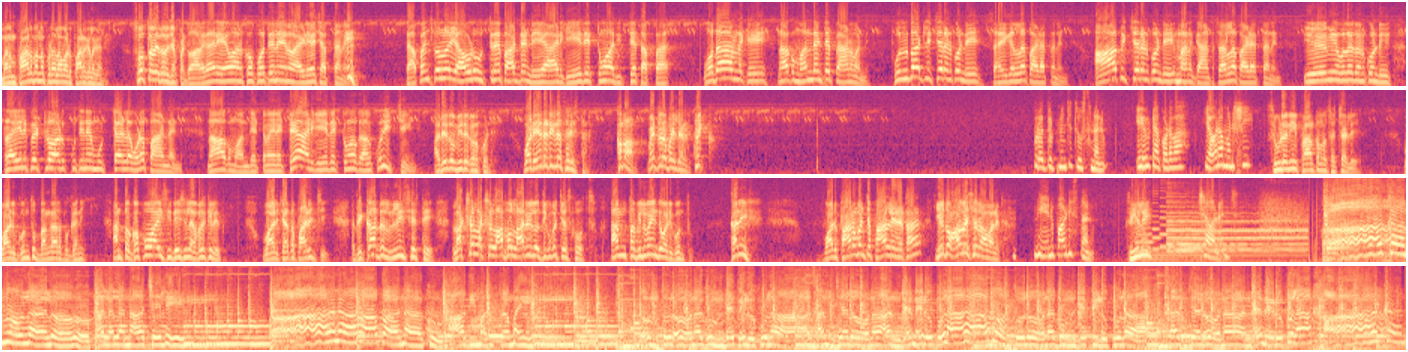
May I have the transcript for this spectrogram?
మనం పాడమన్నప్పుడు అలా వాడు పాడగలగాలి. సూత్రం ఏదో చెప్పండి. త్వరగారు ఏమనుకోకపోతే నేను ఐడియా చెప్తాను. ప్రపంచంలో ఎవడు ఉత్తినే పాడండి ఆడికి ఏది ఇష్టమో అది ఇస్తే తప్ప. ఉదాహరణకి నాకు మంది అంటే ప్రాణం అండి ఫుల్ బాటిల్ ఇచ్చారనుకోండి సైకిల్లా పాడేస్తానండి. ఆపు ఇచ్చారనుకోండి మన ఘంటసార్లా పాడేస్తానండి. ఏమీ ఇవ్వలేదు అనుకోండి రైలు పెట్లో అడుక్కు తినే ముట్టాళ్ళ కూడా పాడినండి. నాకు మంది ఇట్టమైనట్టే ఆడికి ఏది ఇష్టమో అనుకుని ఇచ్చేయండి. అదేదో మీరే కనుక్కోండి. వాడు ఏది అడిగినా సరే ఇస్తాను. కమా వెంటనే బయలుదేరండి. క్విక్ ప్రొద్దుటి నుంచి చూస్తున్నాను. ఏమిటా గొడవ? ఎవరా మనిషి? శివుడని ఈ ప్రాంతంలో చచ్చాడులే వాడి గొంతు బంగారపు గని. అంత గొప్ప వాయిస్ ఈ దేశంలో ఎవరికీ లేదు. వాడి చేత పాడించి రికార్డులు రిలీజ్ చేస్తే లక్షల లక్షల లాభం లారీలో దిగుమతి చేసుకోవచ్చు. అంత విలువైంది వాడి గొంతు. కానీ వాడు పాడమంటే పాడలేడట ఏదో ఆవేశం రావాలట. నేను పాడిస్తాను. రియలీ ఛాలెంజ్ ఆ కనులలో కలల నాచెలి నాకు ఆది మంత్రమై. గొంతులోన గుండె పిలుపులా సంధ్యలోన అందె మెరుపులా. గొంతులోన గుండె పిలుపులా సంధ్యలోన అందె మెరుపులా. ఆ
